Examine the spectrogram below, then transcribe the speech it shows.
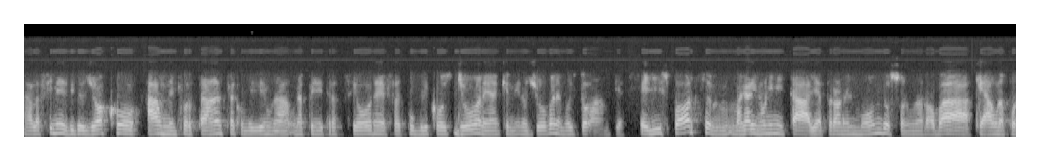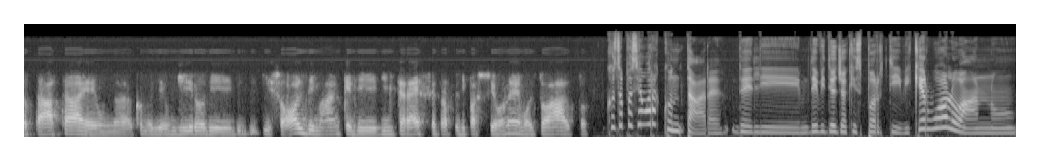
alla fine il videogioco ha un'importanza, come dire, una, una penetrazione fra il pubblico giovane e anche meno giovane molto ampia. E gli sports, magari non in Italia, però nel mondo, sono una roba che ha una portata e un, dire, un giro di, di, di, soldi, ma anche di, di interesse, proprio di passione molto alto. Cosa possiamo raccontare degli, dei videogiochi sportivi? Che ruolo hanno?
